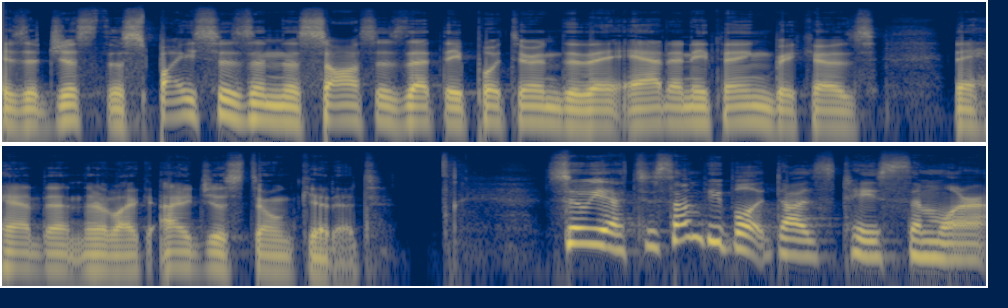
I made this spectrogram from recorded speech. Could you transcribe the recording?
Is it just the spices and the sauces that they put in? Do they add anything? Because they had that and they're like, I just don't get it. So, yeah, to some people it does taste similar.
